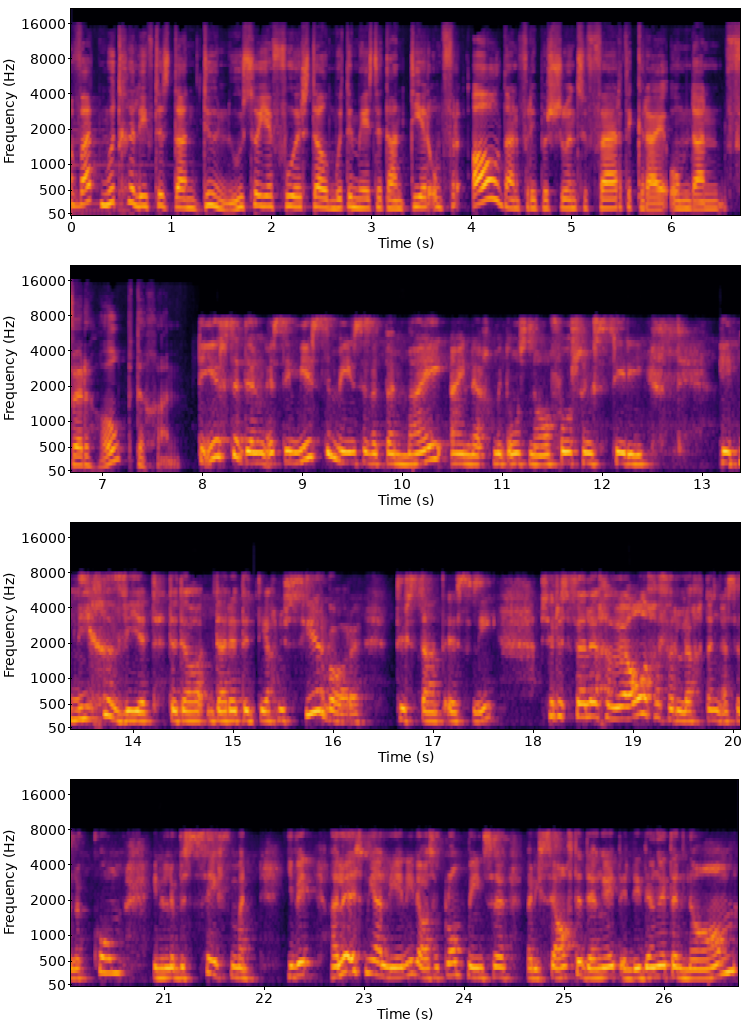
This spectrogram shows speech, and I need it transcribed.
Nou wat moet geliefdes dan doen? Hoe sou jy voorstel moet 'n mens dit hanteer om veral dan vir die persoon so ver te kry om dan vir hulp te gaan? Die eerste ding is die meeste mense wat by my eindig met ons navorsingsstudie het nie geweet dat daar dat dit 'n diagnoseerbare toestand is nie. So dis vir hulle 'n geweldige verligting as hulle kom en hulle besef maar jy weet, hulle is nie alleen nie. Daar's 'n klomp mense wat dieselfde ding het en die ding het 'n naam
